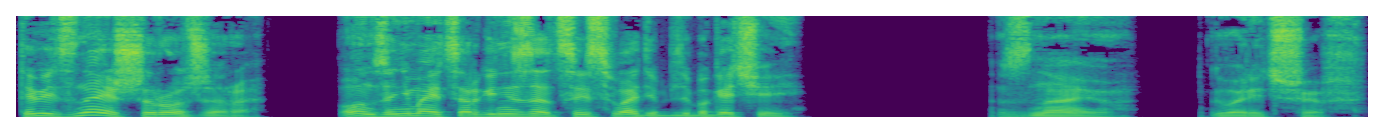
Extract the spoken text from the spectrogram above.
ты ведь знаешь Роджера? Он занимается организацией свадеб для богачей». «Знаю», — говорит шеф.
